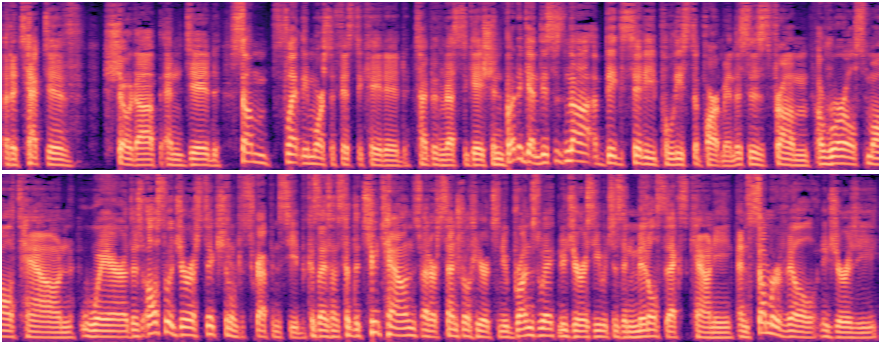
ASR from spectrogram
a detective showed up and did some slightly more sophisticated type of investigation. But again, this is not a big city police department. This is from a rural small town where there's also a jurisdictional discrepancy because as I said, the two towns that are central here, it's New Brunswick, New Jersey, which is in Middlesex County, and Somerville, New Jersey,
